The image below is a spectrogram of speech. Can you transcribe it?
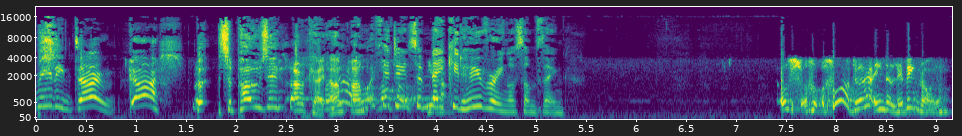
they really don't. Gosh. but supposing okay, I'm, I'm, what if they're doing some naked hoovering or something? Oh, so- who are doing that in the living room?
